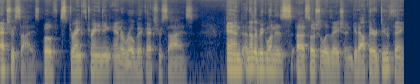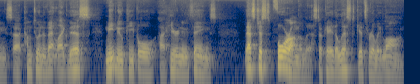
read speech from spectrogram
exercise, both strength training and aerobic exercise. And another big one is uh, socialization. Get out there, do things. Uh, come to an event like this, meet new people, uh, hear new things. That's just four on the list, okay? The list gets really long.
